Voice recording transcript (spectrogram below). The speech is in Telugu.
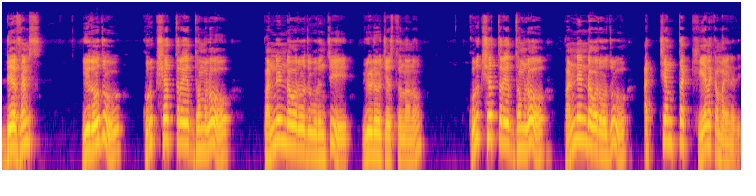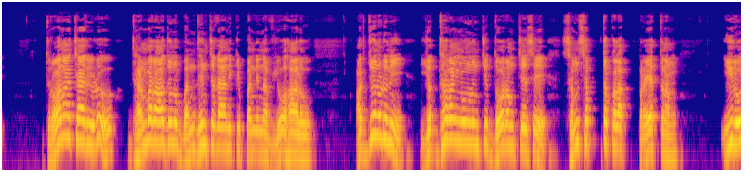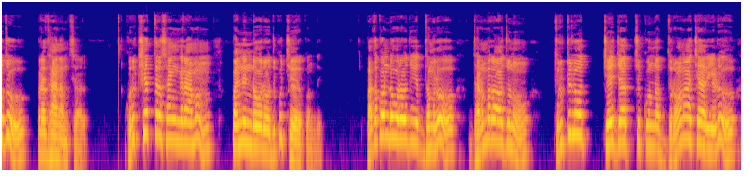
డియర్ ఫ్రెండ్స్ ఈరోజు కురుక్షేత్ర యుద్ధంలో పన్నెండవ రోజు గురించి వీడియో చేస్తున్నాను. కురుక్షేత్ర యుద్ధంలో పన్నెండవ రోజు అత్యంత కీలకమైనది. ద్రోణాచార్యుడు ధర్మరాజును బంధించడానికి పన్నిన వ్యూహాలు అర్జునుడిని యుద్ధరంగం నుంచి దూరం చేసే సంసప్తకుల ప్రయత్నం ఈరోజు ప్రధానాంశాలు. కురుక్షేత్ర సంగ్రామం పన్నెండవ రోజుకు చేరుకుంది. పదకొండవ రోజు యుద్ధంలో ధర్మరాజును త్రుటిలో చేజార్చుకున్న ద్రోణాచార్యుడు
